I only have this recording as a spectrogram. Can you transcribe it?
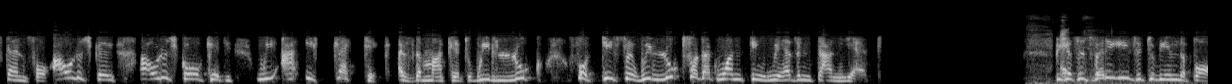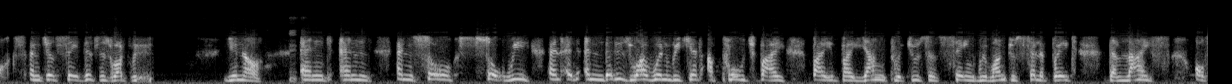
stand for? I always go, I always go, okay, we are eclectic as the market. We look for different, we look for that one thing we haven't done yet. Because it's very easy to be in the box and just say, this is what we, you know, and and and so so we and, and and that is why when we get approached by by by young producers saying we want to celebrate the life of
